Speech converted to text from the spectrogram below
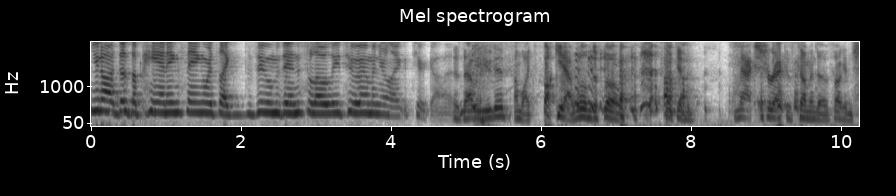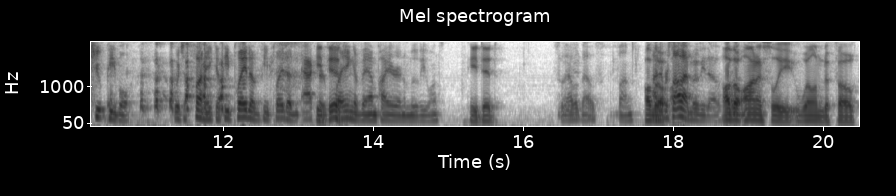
you know, it does the panning thing where it's like zooms in slowly to him, and you're like, dear God. Is that what you did? I'm like, fuck yeah, Willem Dafoe. fucking Max Schreck is coming to fucking shoot people, which is funny because he played a he played an actor did. playing a vampire in a movie once. He did. So that was that was fun. Although- I never saw that movie though. Although honestly, Willem Dafoe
